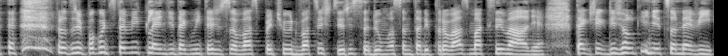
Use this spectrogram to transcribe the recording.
Protože pokud jste mi klienti, tak víte, že se o vás pečuju 24-7 a jsem tady pro vás maximálně. Takže když holky něco neví,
